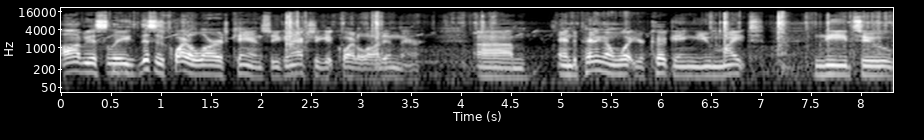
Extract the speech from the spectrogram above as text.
Obviously, this is quite a large can, so you can actually get quite a lot in there. Um, and depending on what you're cooking, you might need to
